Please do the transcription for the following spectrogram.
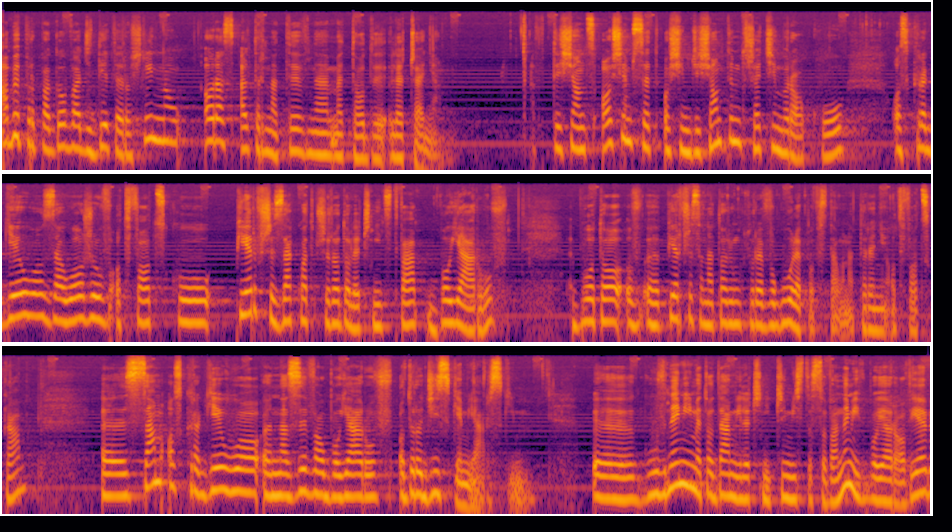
aby propagować dietę roślinną oraz alternatywne metody leczenia. W 1883 roku Oskragieło założył w Otwocku pierwszy zakład przyrodolecznictwa Bojarów. Było to e, pierwsze sanatorium, które w ogóle powstało na terenie Otwocka. E, sam Oskragieło nazywał Bojarów odrodziskiem jarskim. E, głównymi metodami leczniczymi stosowanymi w Bojarowie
